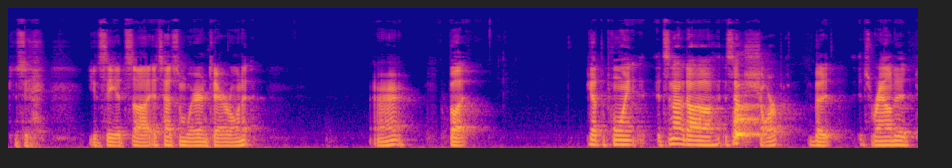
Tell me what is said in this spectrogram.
can see, you can see it's, uh, it's had some wear and tear on it. All right. But you got the point. It's not, uh, it's not sharp, but it's rounded.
